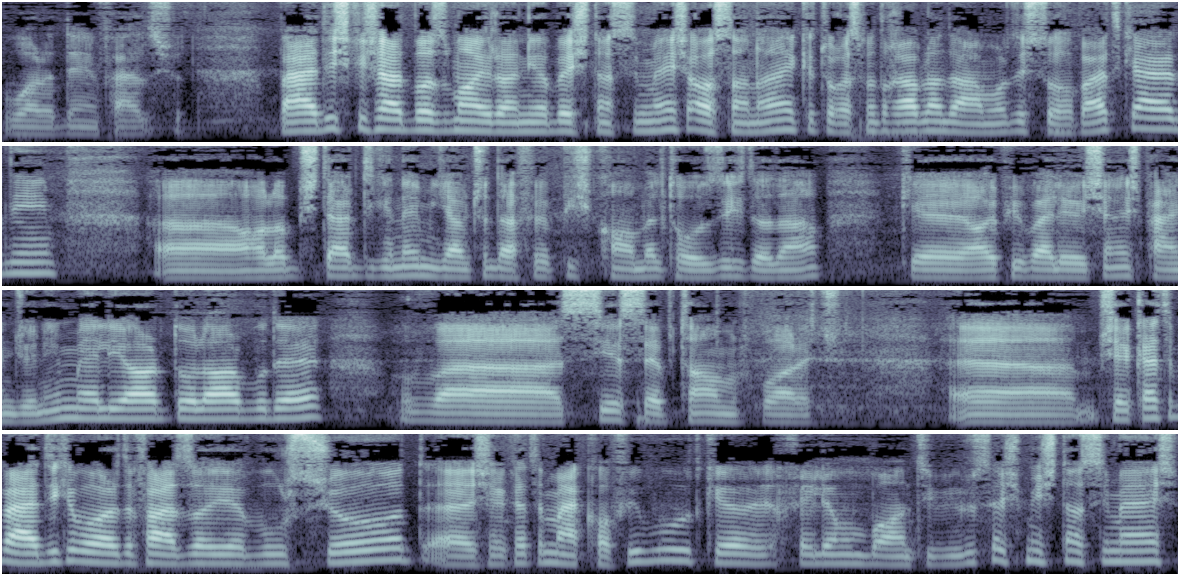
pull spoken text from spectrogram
وارد این فاز شد. بعدیش که شاید باز ما ایرانی ها بشناسیمش Asana یی که تو قسمت قبلا در موردش صحبت کردیم. حالا بیشتر دیگه نمیگم چون دفعه پیش کامل توضیح دادم که IPO valuation ش 5.5 میلیارد دلار بوده و 30 سپتامبر وارد شد. شرکت بعدی که وارد فضای بورس شد شرکت McAfee بود که خیلی همون با آنتی ویروسش میشناسیمش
